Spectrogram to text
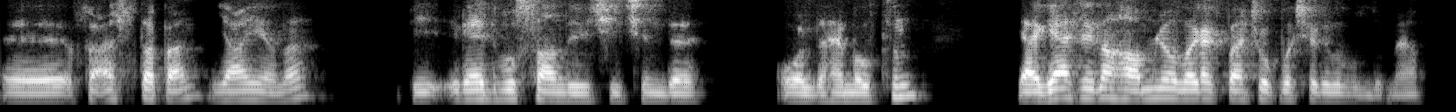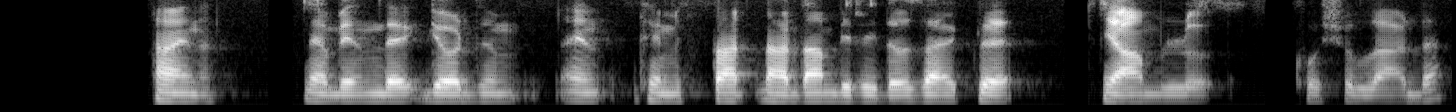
e, Verstappen yan yana. Bir Red Bull sandviçi içinde orada Hamilton. Ya gerçekten hamle olarak ben çok başarılı buldum ya. Aynen. Ya benim de gördüğüm en temiz startlardan biriydi özellikle yağmurlu koşullarda.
